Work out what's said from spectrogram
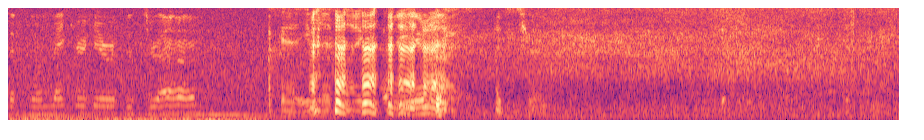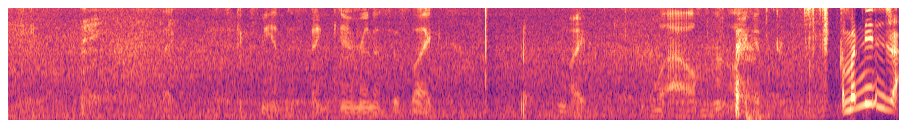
the filmmaker here with his drone. Okay, even if like, I mean, you're not. That's true. Me in this thing, Cameron. It's just like, like, wow. Like it's. I'm a ninja.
